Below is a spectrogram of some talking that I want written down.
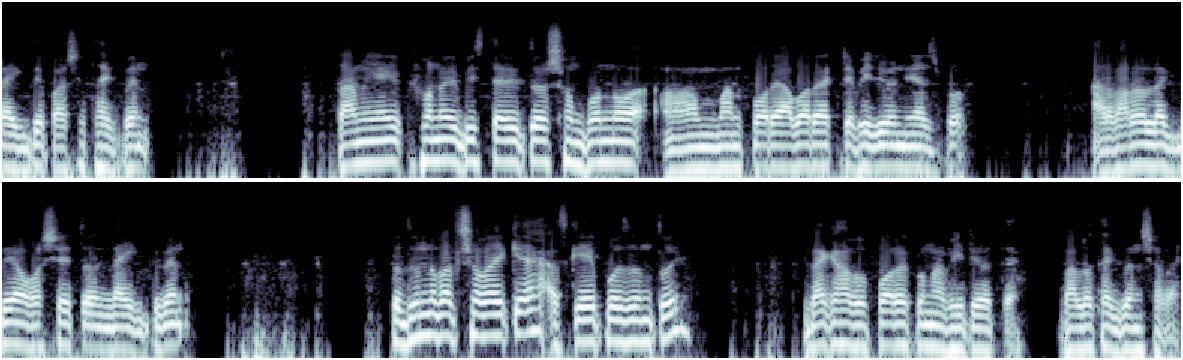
লাইক দিয়ে পাশে থাকবেন। তো আমি এই ফোনের বিস্তারিত সম্পূর্ণ মান পরে আবারও একটা ভিডিও নিয়ে আসব। আর ভালো লাগলে অবশ্যই তো লাইক দেবেন। তো ধন্যবাদ সবাইকে, আজকে এই পর্যন্তই। দেখা হবে পরে কোনো ভিডিওতে। ভালো থাকবেন সবাই।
